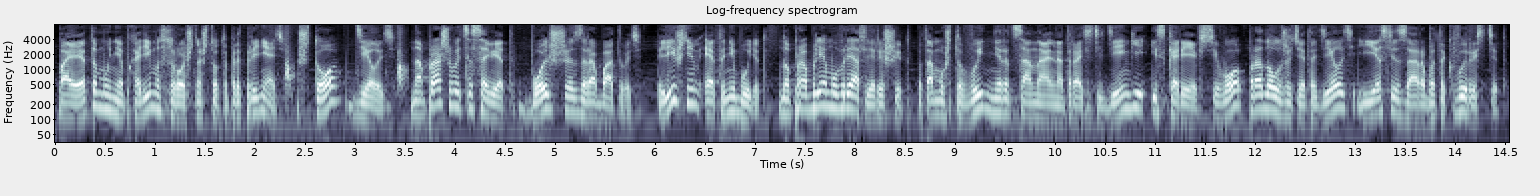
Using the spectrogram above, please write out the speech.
Поэтому необходимо срочно что-то предпринять. Что делать? Напрашивается совет – больше зарабатывать. Лишним это не будет. Но проблему вряд ли решит, потому что вы нерационально тратите деньги и, скорее всего, продолжите это делать, если заработок вырастет.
